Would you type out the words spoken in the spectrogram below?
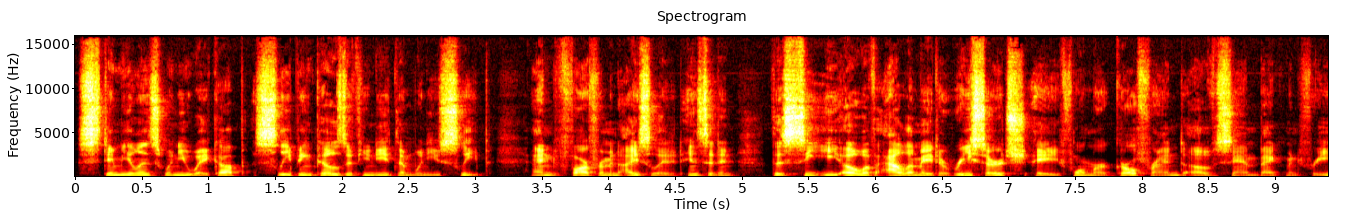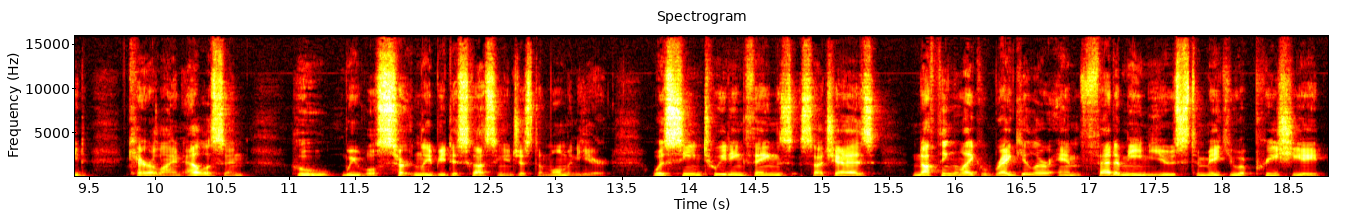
stimulants when you wake up, sleeping pills if you need them when you sleep. And far from an isolated incident, the CEO of Alameda Research, a former girlfriend of Sam Bankman Fried, Caroline Ellison, who we will certainly be discussing in just a moment here, was seen tweeting things such as, nothing like regular amphetamine use to make you appreciate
